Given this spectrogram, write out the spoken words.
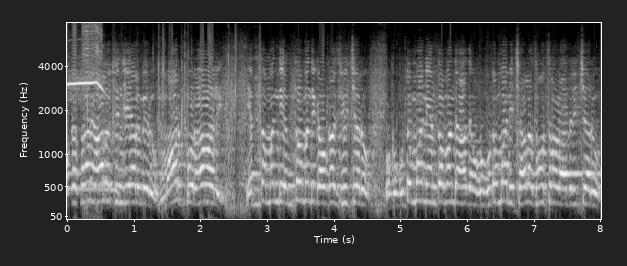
ఒకసారి ఆలోచన చేయాలి మీరు. మార్పు రావాలి. ఎంతమంది ఎంతో మందికి అవకాశం ఇచ్చారు. ఒక కుటుంబాన్ని ఎంతో మంది ఆద- ఒక కుటుంబాన్ని చాలా సంవత్సరాలు ఆదరించారు.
